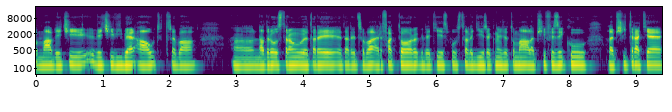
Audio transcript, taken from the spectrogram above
má větší, větší výběr aut třeba. Na druhou stranu je tady, je tady třeba Air Factor, kde ti spousta lidí řekne, že to má lepší fyziku, lepší tratě.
